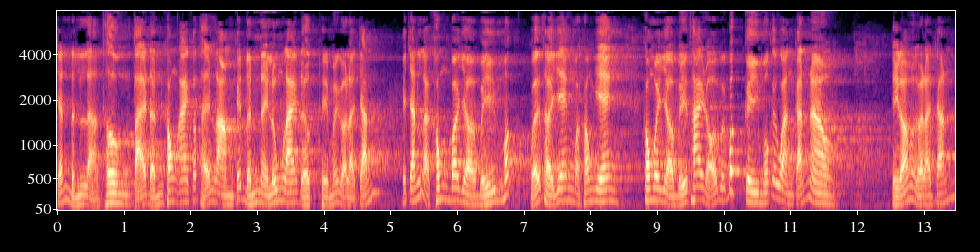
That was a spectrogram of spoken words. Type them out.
Chánh định là thường tại định không ai có thể làm cái định này lung lai được thì mới gọi là chánh. Cái chánh là không bao giờ bị mất bởi thời gian và không gian không bao giờ bị thay đổi bởi bất kỳ một cái hoàn cảnh nào. Thì đó mới gọi là chánh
